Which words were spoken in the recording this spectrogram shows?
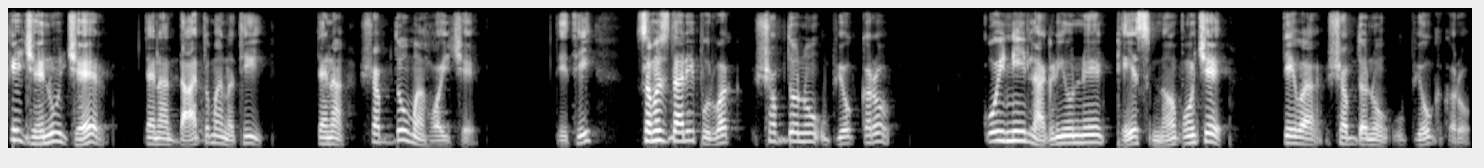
કે જેનું ઝેર તેના દાંતમાં નથી, તેના શબ્દોમાં હોય છે. તેથી સમજદારીપૂર્વક શબ્દોનો ઉપયોગ કરો. કોઈની લાગણીઓને ઠેસ ન પહોંચે તેવા શબ્દનો ઉપયોગ કરો.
